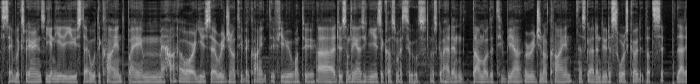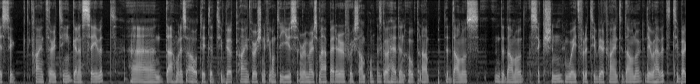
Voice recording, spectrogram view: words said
stable experience. You can either use the client by Mehah or use the original Tibia client. If you want to uh, do something else, you can use the customized tools. Let's go ahead and download the Tibia original client. Let's go ahead and do the source code.zip. That is the client 13. Gonna save it. And that one is outdated Tibia client version if you want to use a Remere's map editor, for example. Let's go ahead and open up the downloads in the download section. Wait for the Tibia client to download. There we have it. Tibia,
